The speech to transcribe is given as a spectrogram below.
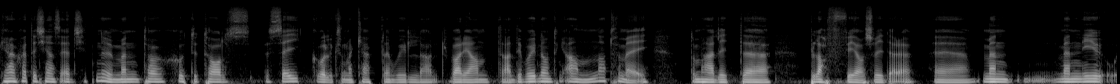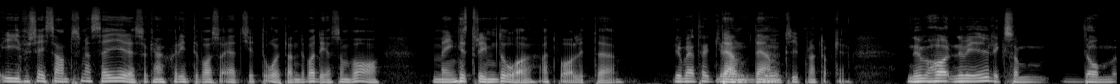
kanske att det känns edgigt nu, men ta 70-tals Seiko, liksom den Captain Willard-varianterna, det var ju någonting annat för mig. De här lite bluffiga och så vidare. Eh, men men i, i och för sig, samtidigt som jag säger det, så kanske det inte var så edgigt då, utan det var det som var mainstream då, att vara lite Jo, men jag tänker den, den nu, typen av klockor. nu, har, nu är ju liksom de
